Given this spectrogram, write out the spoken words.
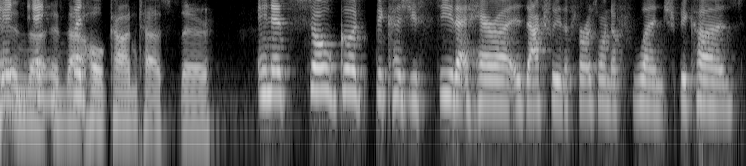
in And- the and- in that but- whole contest there. And it's so good because you see that Hera is actually the first one to flinch because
